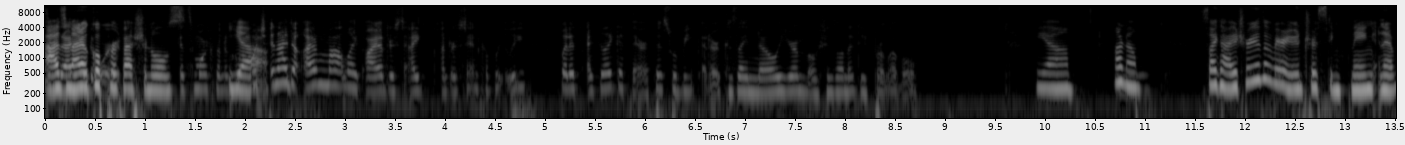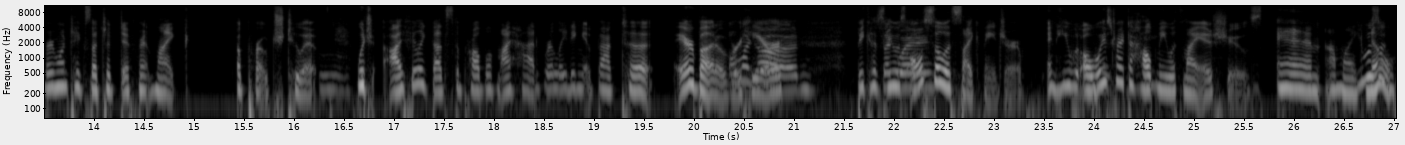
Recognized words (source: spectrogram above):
as exactly medical professionals. It's more clinical. Yeah. Which, and I don't, I'm not like I understand. I understand completely, but it's I feel like a therapist would be better because I know your emotions on a deeper level. yeah, I don't know. Psychiatry is a very interesting thing, and everyone takes such a different like approach to it. Mhm. Which I feel like that's the problem I had relating it back to Airbud Oh over my here god. because he was also a psych major, and he would Oh, always try to help me with my issues, and I'm like, He was a- no,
